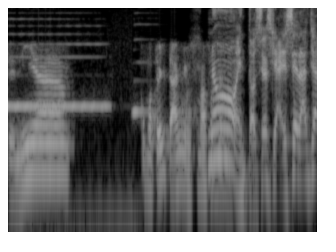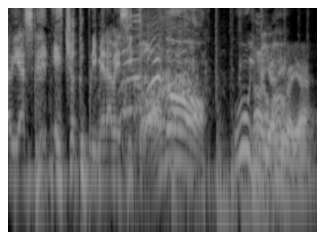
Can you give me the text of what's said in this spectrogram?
Tenía como 30 años, más o menos. No, entonces ya a esa edad ya habías hecho tu primera vez y todo. Uy, no. no, ya diva, ya.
